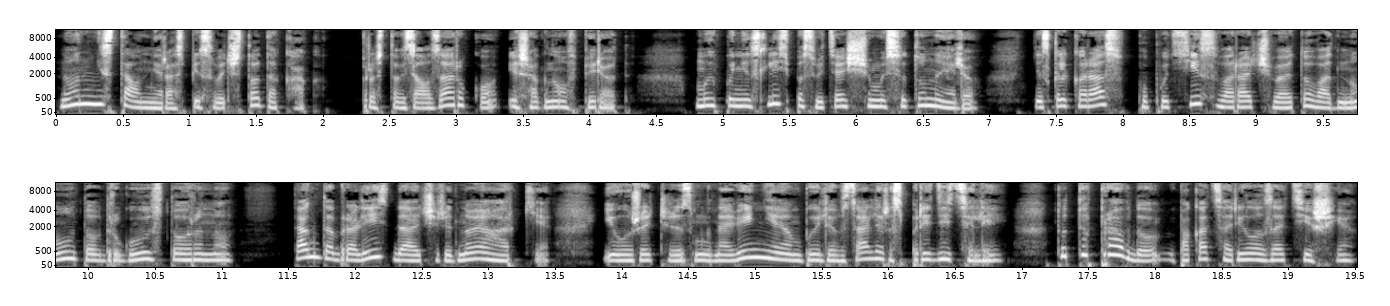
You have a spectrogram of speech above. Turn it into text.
Но он не стал мне расписывать что да как. Просто взял за руку и шагнул вперед. Мы понеслись по светящемуся туннелю, несколько раз по пути сворачивая то в одну, то в другую сторону. Так добрались до очередной арки, и уже через мгновение были в зале распорядителей. Тут и вправду пока царило затишье.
